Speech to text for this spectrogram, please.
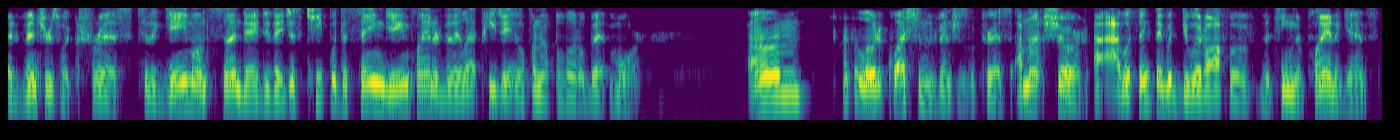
adventures with Chris to the game on Sunday. Do they just keep with the same game plan, or do they let PJ open up a little bit more? Um, that's a loaded question. Adventures with Chris. I'm not sure. I, I would think they would do it off of the team they're playing against.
